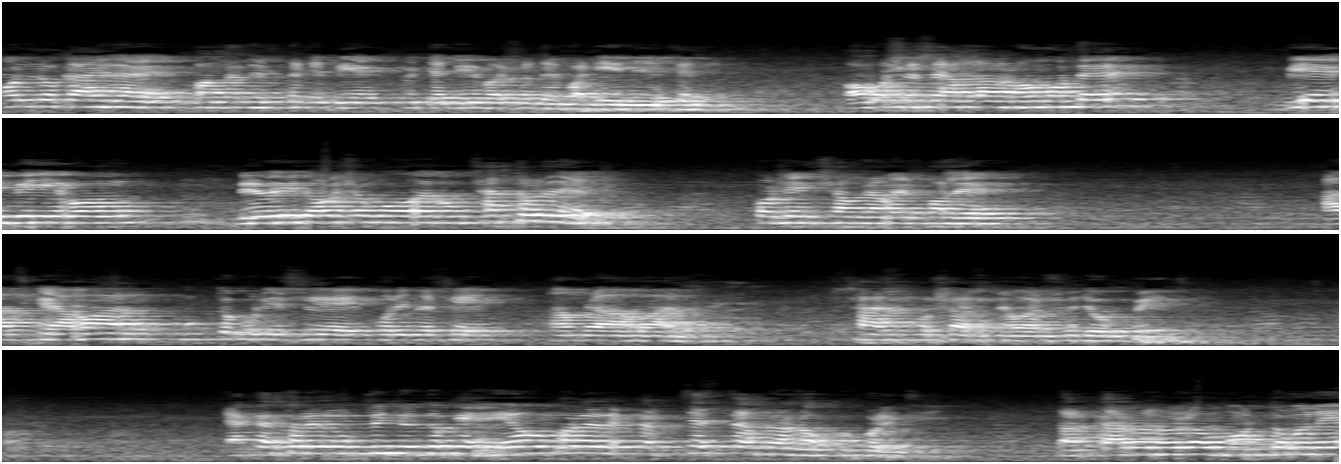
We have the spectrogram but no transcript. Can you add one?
অন্য কায়দায় বাংলাদেশ থেকে বিএনপিকে নির্বাচনে পাঠিয়ে দিয়েছেন। অবশেষে আল্লাহর রহমতে বিএনপি এবং বিরোধী দলসমূহ এবং ছাত্রদের কঠিন সংগ্রামের ফলে আজকে আবার মুক্ত পরিবেশে পরিবেশে আমরা আবার শ্বাস প্রশ্বাস নেওয়ার সুযোগ পেয়েছি। একাত্তরের মুক্তিযুদ্ধকে হেয় করার একটা চেষ্টা আমরা লক্ষ্য করেছি। তার কারণ হলো বর্তমানে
